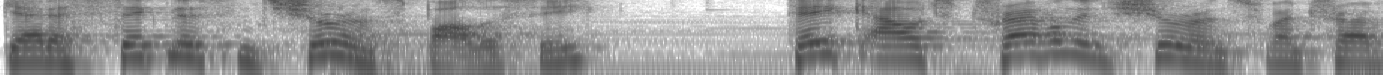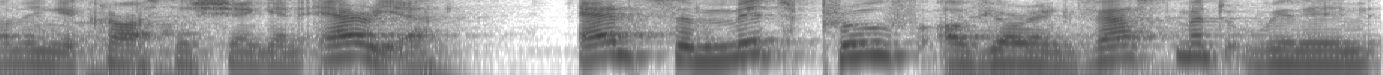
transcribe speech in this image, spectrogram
get a sickness insurance policy, take out travel insurance when traveling across the Schengen area, and submit proof of your investment within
